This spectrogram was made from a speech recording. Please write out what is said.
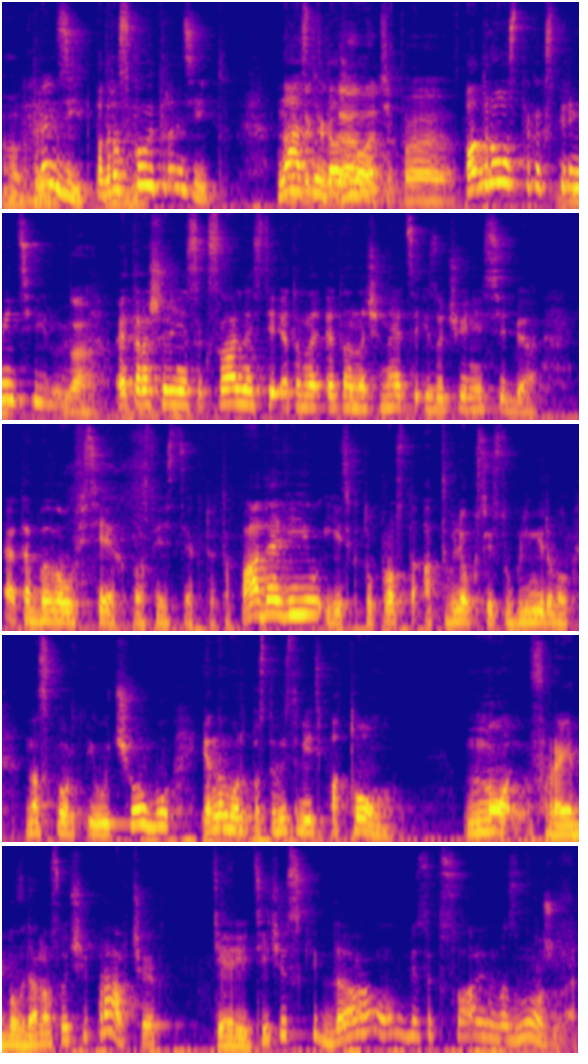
Окей. Транзит, подростковый транзит. Нас это не когда должно... оно, типа, Подросток экспериментирует. Да. Это расширение сексуальности, это, это начинается изучение себя. Это было у всех. Просто есть те, кто это подавил, есть кто просто отвлекся и сублимировал на спорт и учебу, и оно может просто выстрелить потом. Но Фрейд был в данном случае прав. Человек теоретически, да, он бисексуален, возможно.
